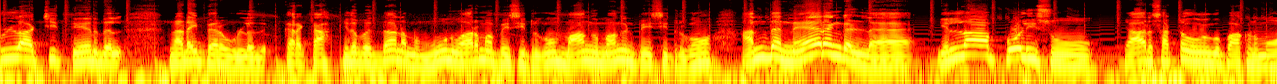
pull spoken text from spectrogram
உள்ளாட்சி தேர்தல் நடைபெற உள்ளது. கரெக்டா இதை பத்தி தான் நம்ம மூணு வாரமா பேசிட்டு இருக்கோம். மாங்கு மாங்குன்னு பேசிட்டு இருக்கோம். அந்த நேரங்களில் எல்லா போலீஸும் யார் சட்டம் ஒழுங்கு பார்க்கணுமோ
